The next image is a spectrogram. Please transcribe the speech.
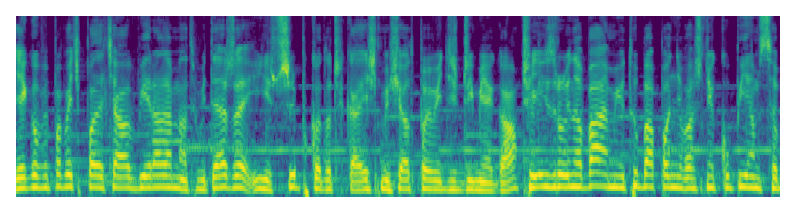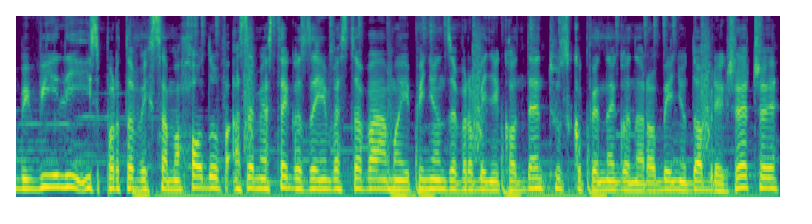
Jego wypowiedź poleciała wiralem na Twitterze i szybko doczekaliśmy się odpowiedzi Jimmy'ego. Czyli zrujnowałem YouTube'a, ponieważ nie kupiłem sobie willi i sportowych samochodów, a zamiast tego zainwestowałem moje pieniądze w robienie kontentu skupionego na robieniu dobrych rzeczy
